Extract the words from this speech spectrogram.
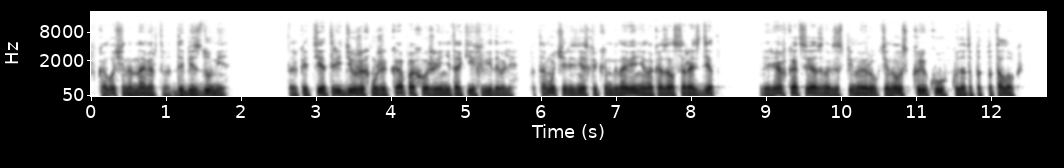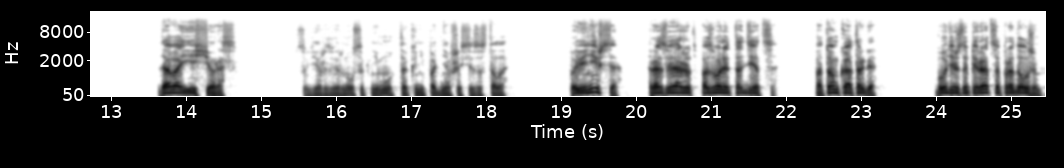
вколочено намертво, до бездумия. Только те три дюжих мужика, похоже, и не таких видывали, потому через несколько мгновений он оказался раздет, веревка от связанных за спиной рук тянулась к крюку куда-то под потолок. «Давай еще раз!» Судья развернулся к нему, так и не поднявшись из-за стола. «Повинишься? Развяжут, позволят одеться. Потом каторга. Будешь запираться, продолжим.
